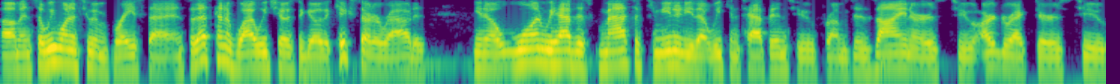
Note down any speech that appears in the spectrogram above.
Um, and so we wanted to embrace that. And so that's kind of why we chose to go the kickstarter route is you know one we have this massive community that we can tap into from designers to art directors to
